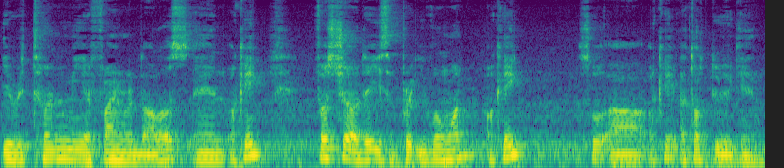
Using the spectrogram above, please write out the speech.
it returned me a $500 and okay first trade of the day is a break-even one okay? So uh okay I'll talk to you again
